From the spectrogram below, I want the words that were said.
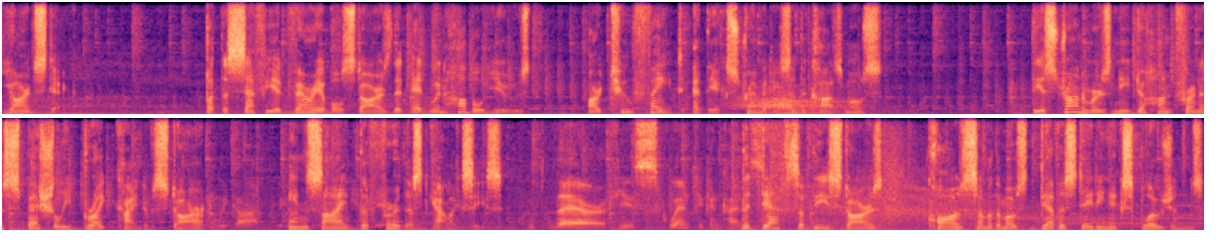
yardstick. But the Cepheid variable stars that Edwin Hubble used are too faint at the extremities of the cosmos. The astronomers need to hunt for an especially bright kind of star inside the furthest galaxies. There, if you squint, you can kind of... The deaths of these stars cause some of the most devastating explosions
